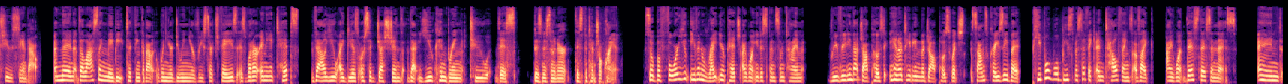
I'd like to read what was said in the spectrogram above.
to stand out. And then the last thing maybe to think about when you're doing your research phase is what are any tips, value, ideas, or suggestions that you can bring to this business owner, this potential client. So before you even write your pitch, I want you to spend some time rereading that job post, annotating the job post, which sounds crazy, but people will be specific and tell things of like, I want this, this, and this. And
